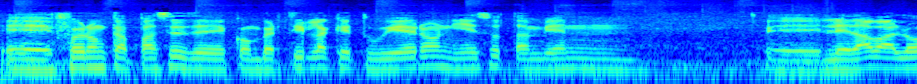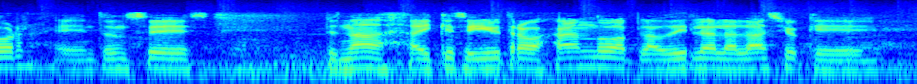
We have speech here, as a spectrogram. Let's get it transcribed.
eh, fueron capaces de convertir la que tuvieron y eso también eh, le da valor. Entonces, pues nada, hay que seguir trabajando, aplaudirle a la Lazio que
